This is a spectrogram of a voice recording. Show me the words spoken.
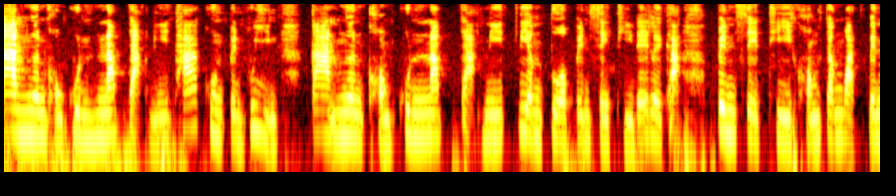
การเงินของคุณนับจากนี้ ถ้าคุณเป็นผู้หญิง การเงินของคุณนับจากนี้เตรียมตัวเป็นเศรษฐีได้เลยค่ะ เป็นเศรษฐีของจังหวัดเป็น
